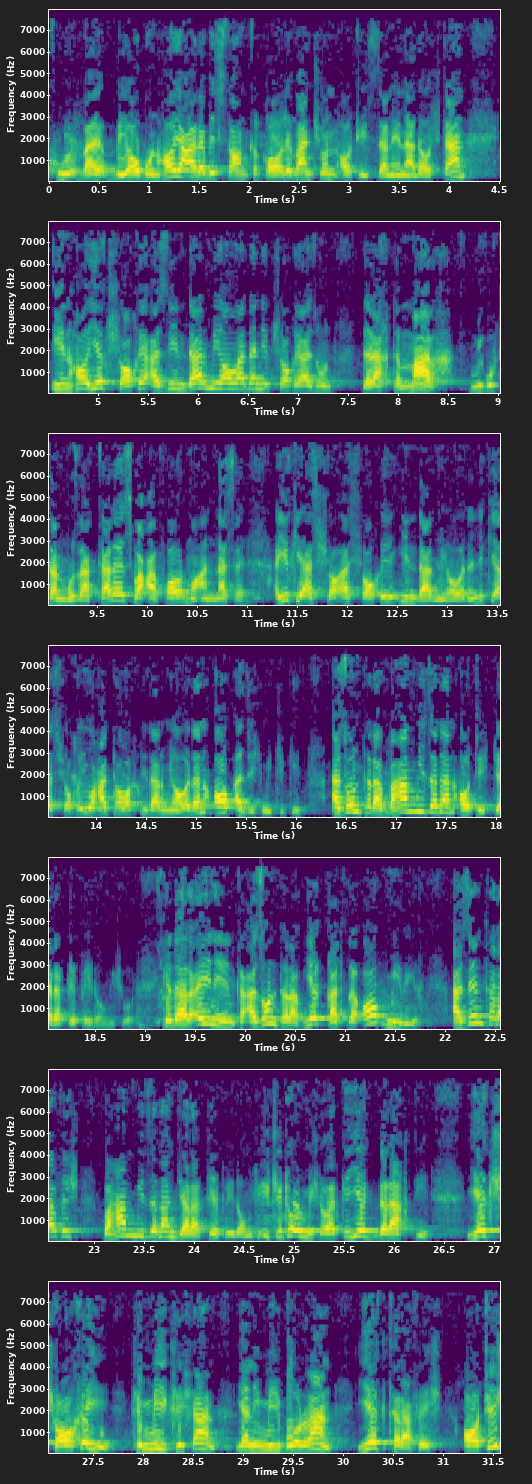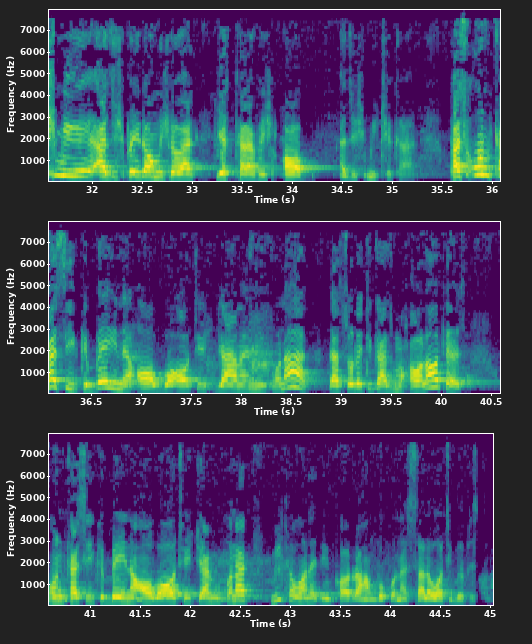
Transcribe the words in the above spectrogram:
بیابونهای عربستان که غالبا چون آتیش زنه نداشتن. اینها یک شاخه از این در می آوردن یک شاخه از اون درخت مرخ. می‌گفتن مذکر است و عفار مؤنثه یکی از, از شاخه این در می آوردن یکی از شاخه و حتی وقتی در می آوردن آب ازش میچکید. از اون طرف به هم می‌زدن آتش جرقه پیدا می‌شد. که در عین این که از اون طرف یک قطره آب میریخت. از این طرفش به هم می‌زدن جرقه پیدا میشه. این چطور می‌شود که یک درختی یک شاخه که می‌کشن یعنی می‌برن یک طرفش آتش می ازش پیدا می‌شود یک طرفش آب ازش میچکند. پس اون کسی که بین آب و آتش جمع می کند در صورتی که از محالات است اون کسی که بین آب و آتش جمع می کند می این کار را هم بکند. سلواتی بفرستید.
